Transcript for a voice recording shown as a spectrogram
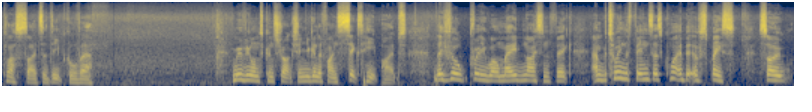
plus side to Deepcool there. Moving on to construction, you're going to find six heat pipes. They feel pretty well made, nice and thick, and between the fins there's quite a bit of space. So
